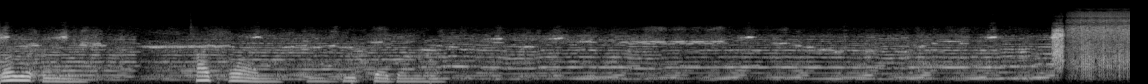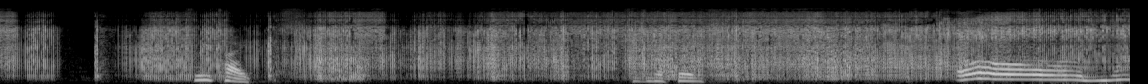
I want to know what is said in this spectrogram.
Know your enemy. Type 1. You beggar. Three types. The first. Oh no!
